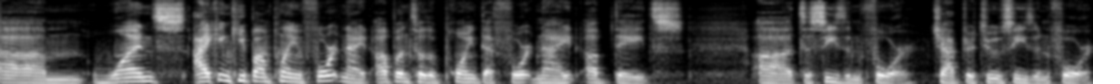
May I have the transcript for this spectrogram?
um, once I can keep on playing Fortnite up until the point that Fortnite updates uh, to season four, chapter two, season four.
